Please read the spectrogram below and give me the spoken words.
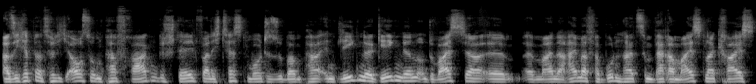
Also ich habe natürlich auch so ein paar Fragen gestellt, weil ich testen wollte so über ein paar entlegene Gegenden und du weißt ja äh, äh meine Heimatverbundenheit zum Werra-Meißner-Kreis.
